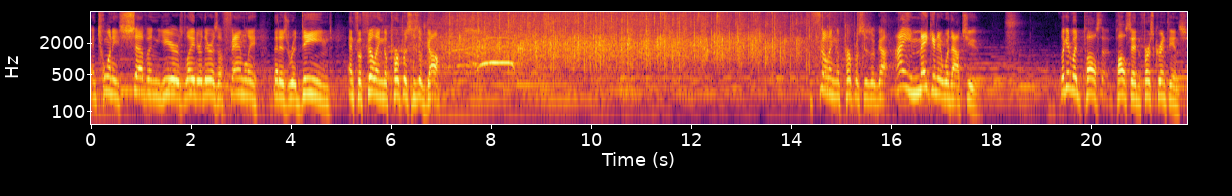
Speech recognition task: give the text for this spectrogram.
and 27 years later, there is a family that is redeemed and fulfilling the purposes of God. Fulfilling the purposes of God. I ain't making it without you. Look at what Paul, Paul said in 1 Corinthians,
